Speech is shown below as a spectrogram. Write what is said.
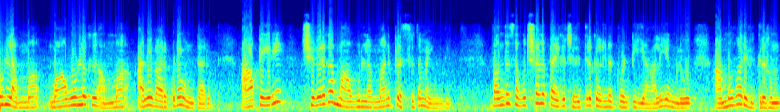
ఊళ్ళమ్మ మా ఊళ్ళకు అమ్మ అనే వారు కూడా ఉంటారు. ఆ పేరే చివరగా మా ఊళ్ళమ్మ అని ప్రస్తుతం అయింది వంద సంవత్సరాల పైగా చరిత్ర కలిగినటువంటి ఈ ఆలయంలో అమ్మవారి విగ్రహం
